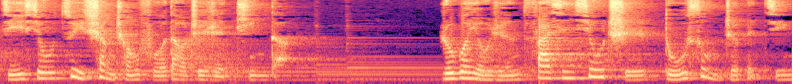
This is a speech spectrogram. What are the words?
及修最上乘佛道之人听的。如果有人发心修持、读诵这本经，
